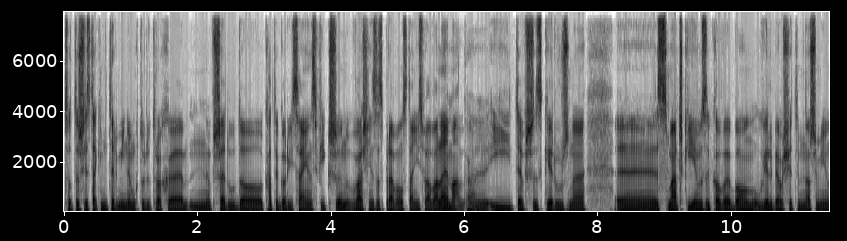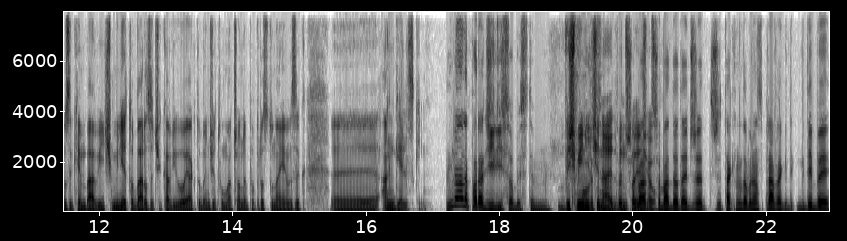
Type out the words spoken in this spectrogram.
co też jest takim terminem, który trochę mm, wszedł do kategorii science fiction właśnie za sprawą Stanisława Lema. Tak. Y, I te wszystkie różne smaczki językowe, bo on uwielbiał się tym naszym językiem bawić. Mnie to bardzo ciekawiło, jak to będzie tłumaczone po prostu na język e, angielski. No ale poradzili sobie z tym Wyśmienicie twórcy. nawet no bym trzeba, powiedział. Trzeba dodać, że, że tak na dobrą sprawę, gdy, gdyby,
